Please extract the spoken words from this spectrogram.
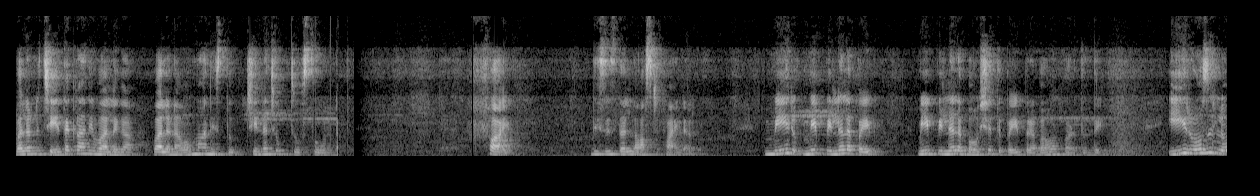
వాళ్ళను చేతకాని వాళ్ళగా వాళ్ళని అవమానిస్తూ చిన్న చూపు చూస్తూ ఉంటారు five this is the last final మీరు మీ పిల్లలపై మీ పిల్లల భవిష్యత్తుపై ప్రభావం పడుతుంది. ఈ రోజుల్లో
